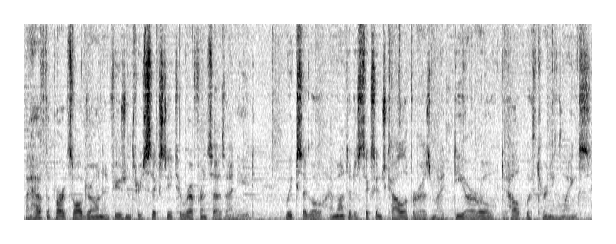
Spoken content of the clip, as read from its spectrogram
I have the parts all drawn in Fusion 360 to reference as I need. Weeks ago, I mounted a 6-inch caliper as my DRO to help with turning lengths.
